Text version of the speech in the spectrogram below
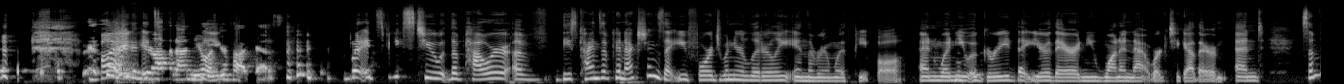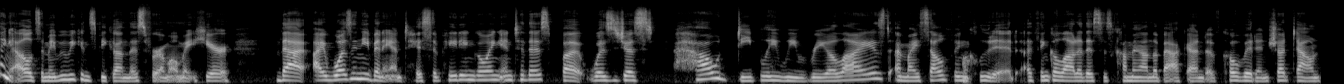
but Sorry to drop it on you on your podcast. but it speaks to the power of these kinds of connections that you forge when you're literally in the room with people and when you mm-hmm. agreed that you're there and you want to network together. And something else, and maybe we can speak on this for a moment here, that I wasn't even anticipating going into this, but was just how deeply we realized, and myself included, I think a lot of this is coming on the back end of COVID and shutdown,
